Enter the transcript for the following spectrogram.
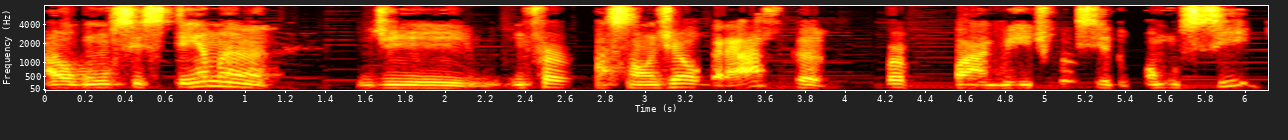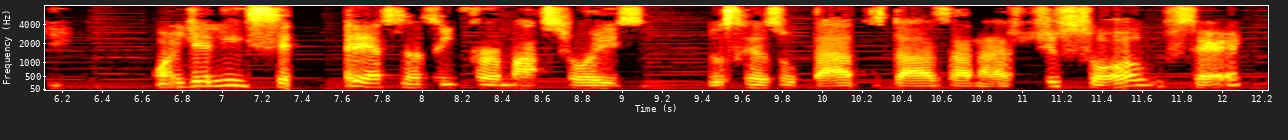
algum sistema de informação geográfica popularmente conhecido como SIG, onde ele insere essas informações dos resultados das análises de solo, certo?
